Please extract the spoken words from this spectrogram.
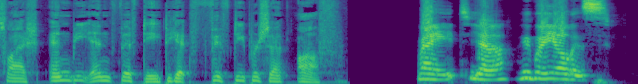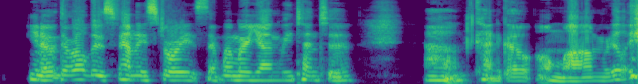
slash NBN50 to get 50% off. Right. Yeah. We, we always, you know, there are all those family stories that when we're young, we tend to um, kind of go, oh, mom, really?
